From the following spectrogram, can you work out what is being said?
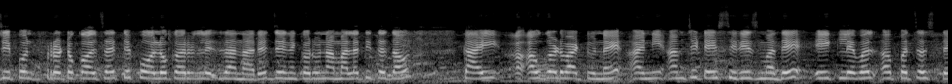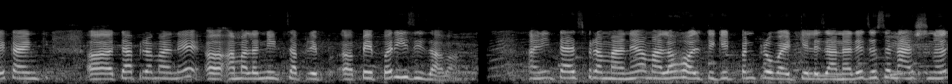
जे पण प्रोटोकॉल्स आहेत ते फॉलो करले जाणार आहेत जेणेकरून आम्हाला तिथं जाऊन काही अवघड वाटू नये आणि आमची टेस्ट सिरीजमध्ये एक लेवल अपच असते कारण की त्याप्रमाणे आम्हाला नीटचा प्रेप पेपर इझी जावा. आणि त्याचप्रमाणे आम्हाला हॉल तिकीट पण प्रोव्हाइड केले जाणार आहे. जसं नॅशनल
